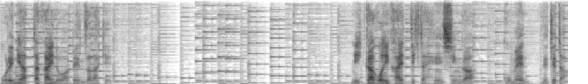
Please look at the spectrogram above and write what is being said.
俺にあったかいのは便座だけ。3日後に帰ってきた返信が、ごめん、寝てた。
